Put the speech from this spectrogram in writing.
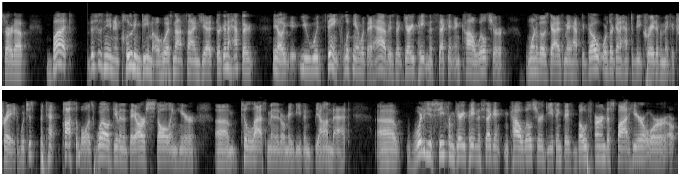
start up. But this isn't even including Demo, who has not signed yet. They're going to have to, you know, you would think looking at what they have is that Gary Payton II and Kyle Wiltjer, one of those guys may have to go, or they're going to have to be creative and make a trade, which is poten- possible as well, given that they are stalling here um, till the last minute or maybe even beyond that. Uh, what did you see from Gary Payton II and Kyle Wiltjer? Do you think they've both earned a spot here, or, or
